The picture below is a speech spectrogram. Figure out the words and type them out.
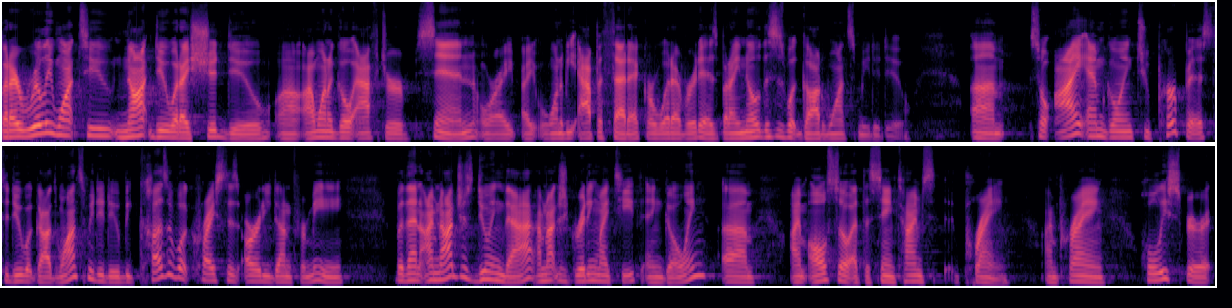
but I really want to not do what I should do. Uh, I want to go after sin, or I, I want to be apathetic, or whatever it is, but I know this is what God wants me to do. Um, so I am going to purpose to do what God wants me to do because of what Christ has already done for me. But then I'm not just doing that, I'm not just gritting my teeth and going. Um, I'm also at the same time praying. I'm praying, Holy Spirit,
